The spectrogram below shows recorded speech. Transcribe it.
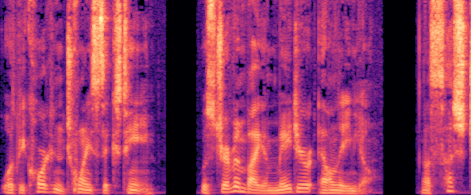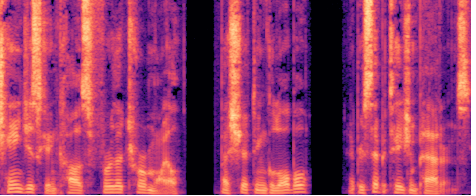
was recorded in 2016 was driven by a major El Nino. Now, such changes can cause further turmoil by shifting global and precipitation patterns.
